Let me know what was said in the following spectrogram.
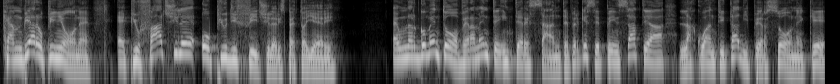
cambiare opinione è più facile o più difficile rispetto a ieri? È un argomento veramente interessante perché se pensate alla quantità di persone che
